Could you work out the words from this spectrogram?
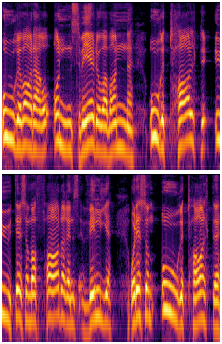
Ordet var der, og ånden svevde over vannene. Ordet talte ut det som var Faderens vilje. Og det som ordet talte,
